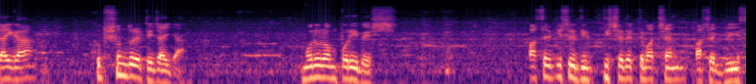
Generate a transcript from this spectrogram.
জায়গা, খুব সুন্দর একটি জায়গা, মনোরম পরিবেশ। পাশের কিছু দৃশ্য দেখতে পাচ্ছেন, পাশে ব্রিজ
